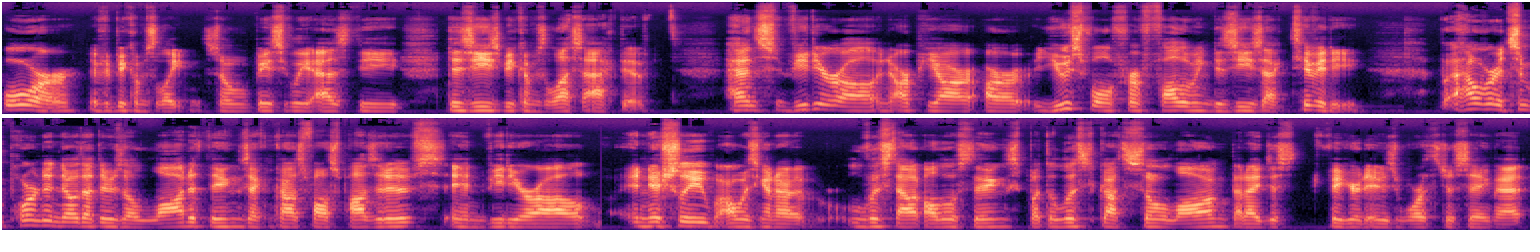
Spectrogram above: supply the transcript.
or if it becomes latent. So basically, as the disease becomes less active. Hence, VDRL and RPR are useful for following disease activity However, it's important to know that there's a lot of things that can cause false positives in VDRL. Initially, I was going to list out all those things, but the list got so long that I just figured it is worth just saying that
